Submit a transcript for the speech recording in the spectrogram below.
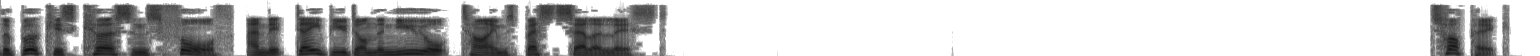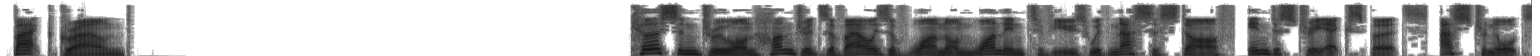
The book is Kurson's fourth, and it debuted on the New York Times bestseller list. Topic: Background Kurson drew on hundreds of hours of one-on-one -on -one interviews with NASA staff, industry experts, astronauts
